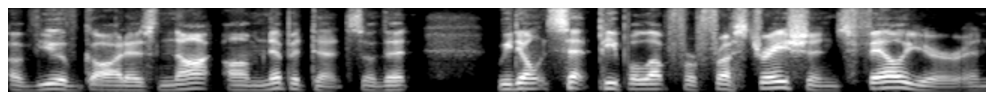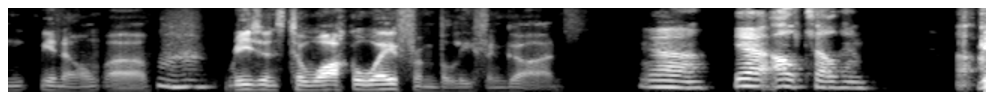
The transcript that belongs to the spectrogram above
a view of God as not omnipotent so that we don't set people up for frustrations, failure, and you know uh, mm-hmm. reasons to walk away from belief in God. Yeah, yeah, I'll tell him.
